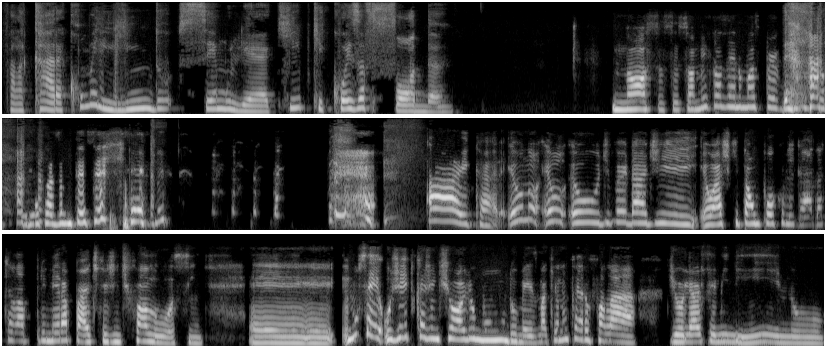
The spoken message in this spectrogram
fala, cara, como é lindo ser mulher. Que, que coisa foda. Nossa, você só me fazendo umas perguntas que eu poderia fazer um TCC. Ai, cara, eu não, eu, eu de verdade, eu acho que tá um pouco ligado àquela primeira parte que a gente falou, assim. É, eu não sei, o jeito que a gente olha o mundo mesmo. Aqui eu não quero falar de olhar feminino,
